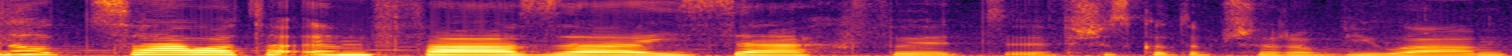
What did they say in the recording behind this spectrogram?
no, cała ta emfaza i zachwyt, wszystko to przerobiłam.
